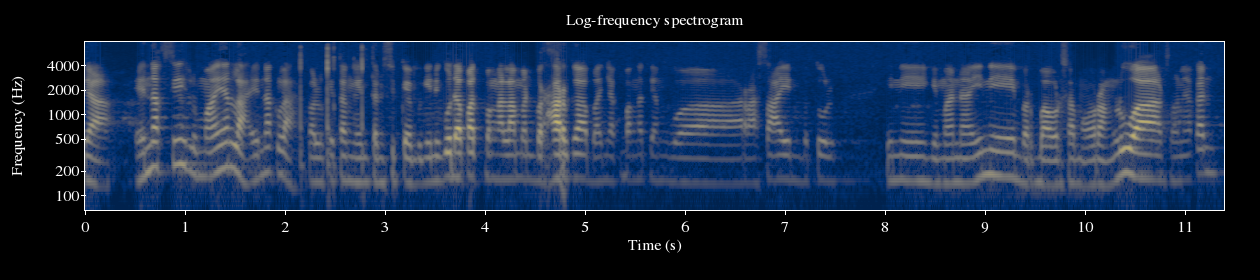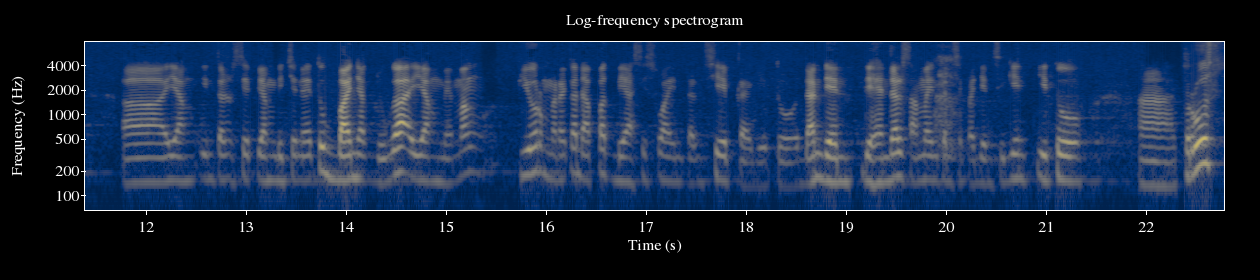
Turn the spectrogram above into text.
ya enak sih lumayan lah enak lah kalau kita nge-internship kayak begini. Gue dapat pengalaman berharga banyak banget yang gue rasain betul. Ini gimana ini berbaur sama orang luar. Soalnya kan uh, yang internship yang di Cina itu banyak juga yang memang pure mereka dapat beasiswa internship kayak gitu. Dan di, di handle sama internship agency itu. Uh, terus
